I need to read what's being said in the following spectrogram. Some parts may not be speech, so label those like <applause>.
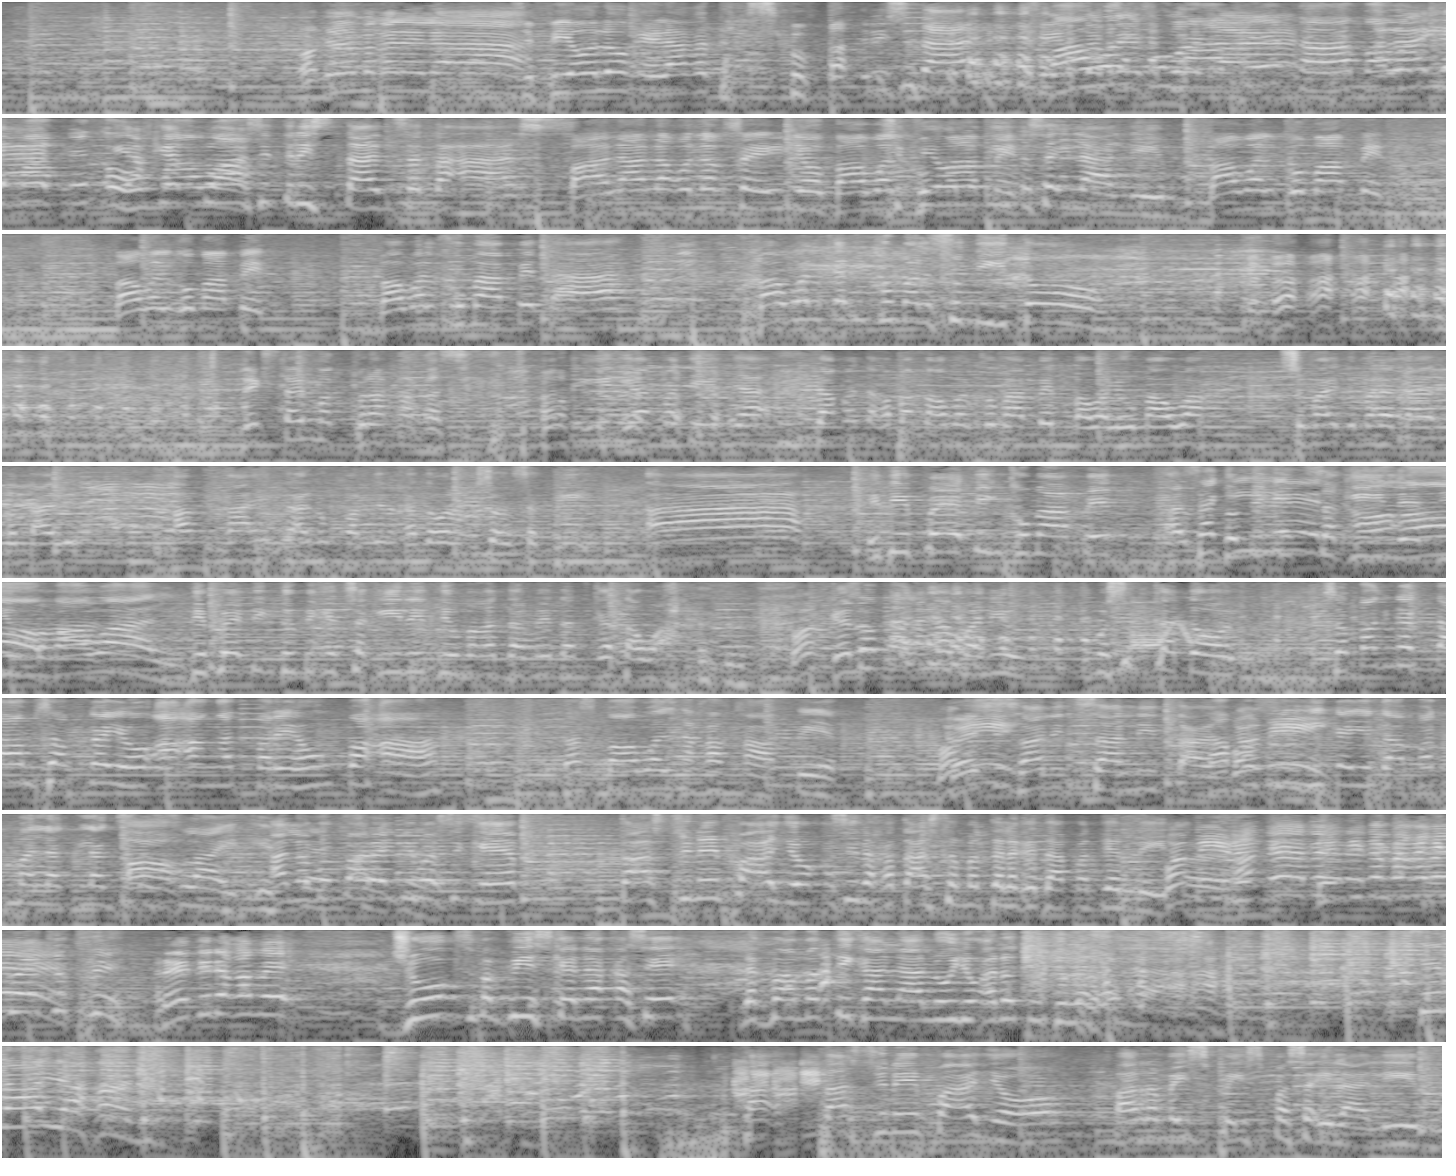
Huwag kayong mag-alala. Si Piolo, kailangan tayo sumali. Tristan? Bawal kumapit, ha? Bawal kumapit. Oh, iakyat mo nga si Tristan sa taas. Paalala ko lang sa inyo, bawal Si Piolo kumapit. dito sa ilalim. Bawal kumapit. Bawal kumapit. Bawal kumapit, ha? Bawal ka rin kumalso dito. <laughs> Next time, mag-bra ka kasi. Patingin nga, patingin nga. Dapat nakaba, bawal kumapit, bawal humawak. Sumay dumanata, batali. Ang kahit na anong parte ng katawan ng sa ki. Ah! Pwedeng kumapit. at Sa dumikit gilid. sa gilid Oo, yung mga... bawal. Hindi pwedeng dumikit sa gilid yung mga damit at katawan. <laughs> Ganun talaga, baliw. Musok ka doon. So pag nag-thumbs up kayo, aangat parehong paa, tapos bawal nakakapit. Pwede. Salit-salitan. Tapos hindi kayo dapat malaglag sa Ah, slide. in alam mo 10 para hindi seconds. masikip, taas nyo na yung paa nyo kasi nakataas naman talaga dapat yan later. Mami, ready, ready na kami. Ready na kami. Jukes, magbihis ka na kasi nagmamantika lalo yung ano, tutulas sila. Si Ryan! Ta taas nyo na yung paa nyo para may space pa sa ilalim.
